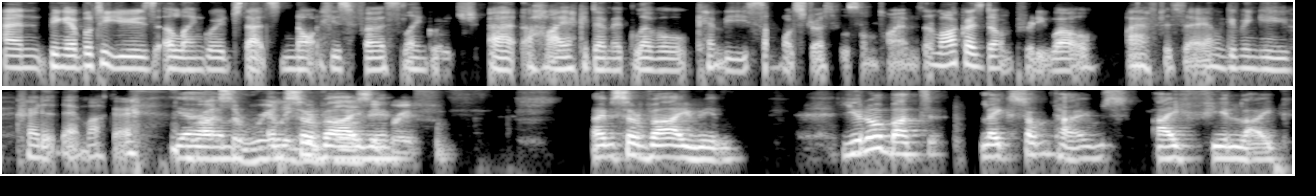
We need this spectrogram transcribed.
and being able to use a language that's not his first language at a high academic level can be somewhat stressful sometimes. And Marco's done pretty well, I have to say. I'm giving you credit there, Marco. Yeah, writes a I'm- I'm really good policy surviving. brief. I'm surviving. You know, but like sometimes I feel like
